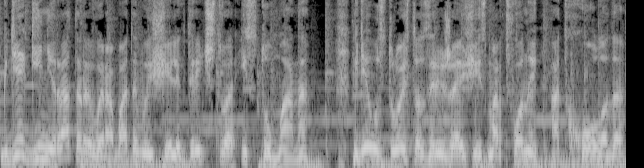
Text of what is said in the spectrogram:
Где генераторы, вырабатывающие электричество из тумана? Где устройства, заряжающие смартфоны от холода?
